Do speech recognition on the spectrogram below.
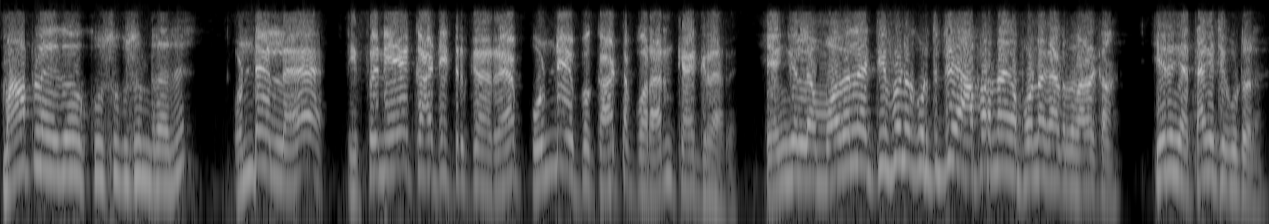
மாப்பிள்ள ஏதோ குசு குசுன்றாரு? ஒண்ட இல்ல. டிஃபனையே காட்டிட்டு இருக்காரு. பொண்ணு எப்ப காட்ட போறாருன்னு கேக்குறாரு. எங்கள முதல்ல டிஃபனை கொடுத்துட்டு அப்புறம் தாங்க பொண்ணை காட்டுறது வழக்கம். இருங்க தங்கச்சி கூட்டு வரேன்.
